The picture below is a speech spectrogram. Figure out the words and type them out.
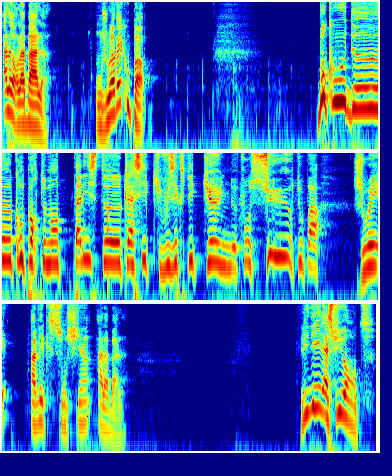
Alors la balle, on joue avec ou pas? Beaucoup de comportementalistes classiques vous expliquent qu'il ne faut surtout pas jouer avec son chien à la balle. L'idée est la suivante.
